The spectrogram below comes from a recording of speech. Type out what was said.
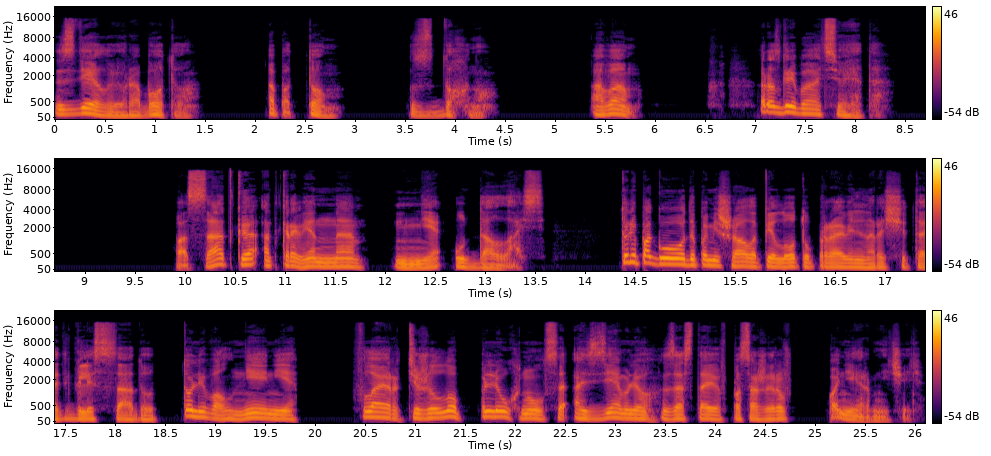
сделаю работу, а потом сдохну. А вам разгребать все это». Посадка, откровенно, не удалась. То ли погода помешала пилоту правильно рассчитать глиссаду, то ли волнение, Флайер тяжело плюхнулся о землю, заставив пассажиров понервничать.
